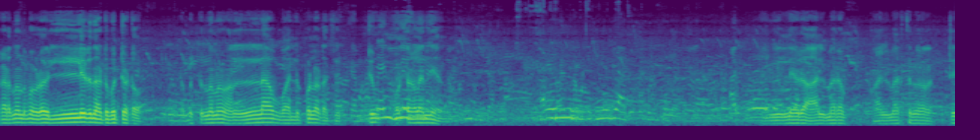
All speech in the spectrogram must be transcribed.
കടന്നു വന്നപ്പോൾ ഇവിടെ വലിയൊരു നട്ടുമുറ്റം കേട്ടോ പറഞ്ഞാൽ നല്ല വലുപ്പമുള്ള ചുറ്റും കൊട്ടകൾ തന്നെയാണ്. വലിയൊരു ആൽമരം. ആൽമരത്തിന് കറക്റ്റ്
